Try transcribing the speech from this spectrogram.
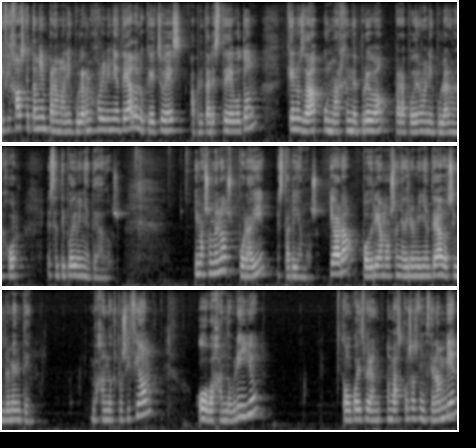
Y fijaos que también para manipular mejor el viñeteado lo que he hecho es apretar este botón que nos da un margen de prueba para poder manipular mejor este tipo de viñeteados. Y más o menos por ahí estaríamos. Y ahora podríamos añadir el viñeteado simplemente bajando exposición o bajando brillo. Como podéis ver, ambas cosas funcionan bien,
